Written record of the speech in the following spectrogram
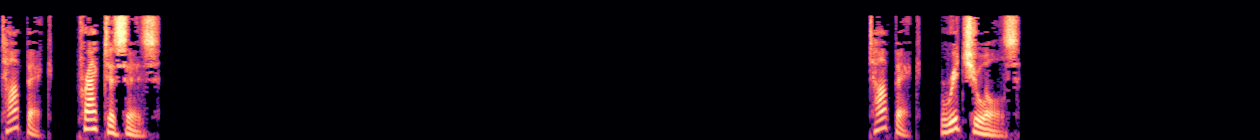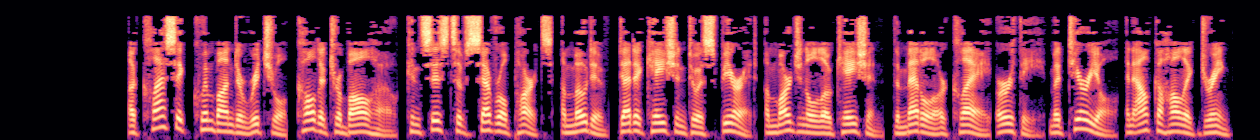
Topic: Practices. Topic: Rituals. A classic Quimbanda ritual, called a trabalho, consists of several parts, a motive, dedication to a spirit, a marginal location, the metal or clay earthy material, an alcoholic drink,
